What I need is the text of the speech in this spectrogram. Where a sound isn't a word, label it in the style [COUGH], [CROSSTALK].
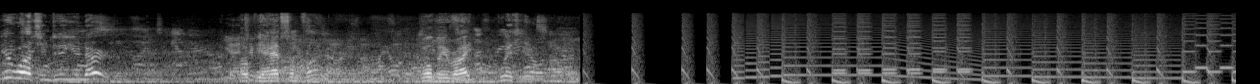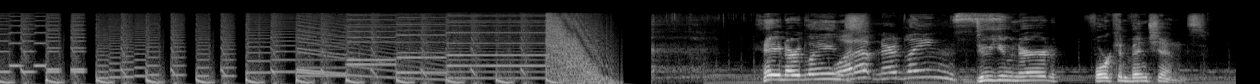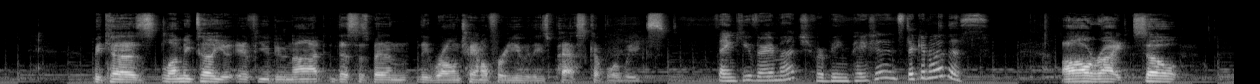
You're watching Do You Nerd? Hope you have some fun. We'll be right with you. Hey, nerdlings! What up, nerdlings? Do you nerd for conventions? Because let me tell you, if you do not, this has been the wrong channel for you these past couple of weeks. Thank you very much for being patient and sticking with us. All right, so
